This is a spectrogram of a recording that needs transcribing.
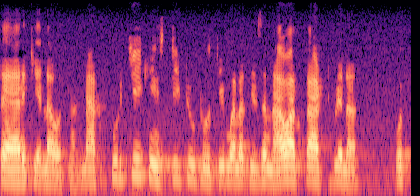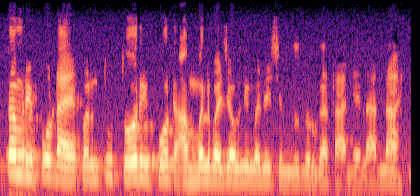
तयार केला होता. नागपूरची एक इन्स्टिट्यूट होती मला तिचं नाव आता आठवेना. उत्तम रिपोर्ट आहे परंतु तो रिपोर्ट अंमलबजावणीमध्ये सिंधुदुर्गात आलेला नाही.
